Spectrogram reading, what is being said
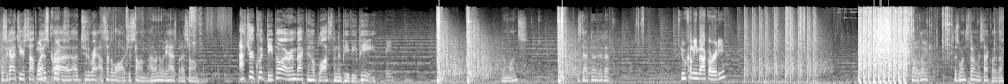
There's a guy to your southwest, uh, uh, to the right, outside the wall. I just saw him. I don't know what he has, but I saw him. After a quick depot, I ran back to help Lost in the PvP. Me. Hit him once. He's dead, dead, dead, dead. Two coming back already? Killed him. There's one stone recycler, though.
